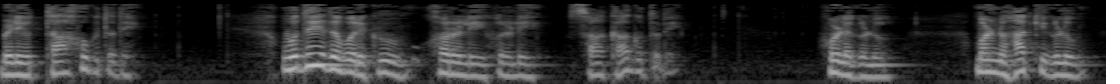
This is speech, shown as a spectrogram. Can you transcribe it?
ಬೆಳೆಯುತ್ತಾ ಹೋಗುತ್ತದೆ. ಉದಯದವರೆಗೂ ಹೊರಳಿ ಹೊರಳಿ ಸಾಕಾಗುತ್ತದೆ. ಹುಳಗಳು, ಮಣ್ಣು ಹಾಕಿಗಳು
